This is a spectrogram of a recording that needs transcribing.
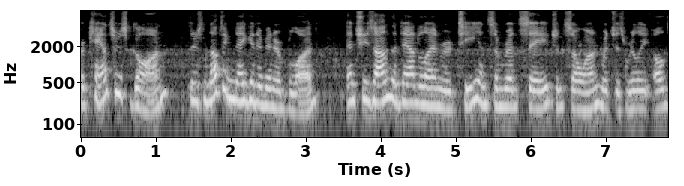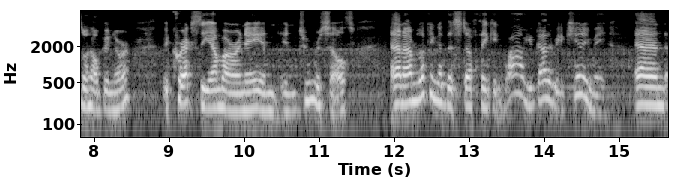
Her cancer's gone. There's nothing negative in her blood. And she's on the dandelion root tea and some red sage and so on, which is really also helping her. It corrects the mRNA in, in tumor cells. And I'm looking at this stuff thinking, wow, you got to be kidding me. And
